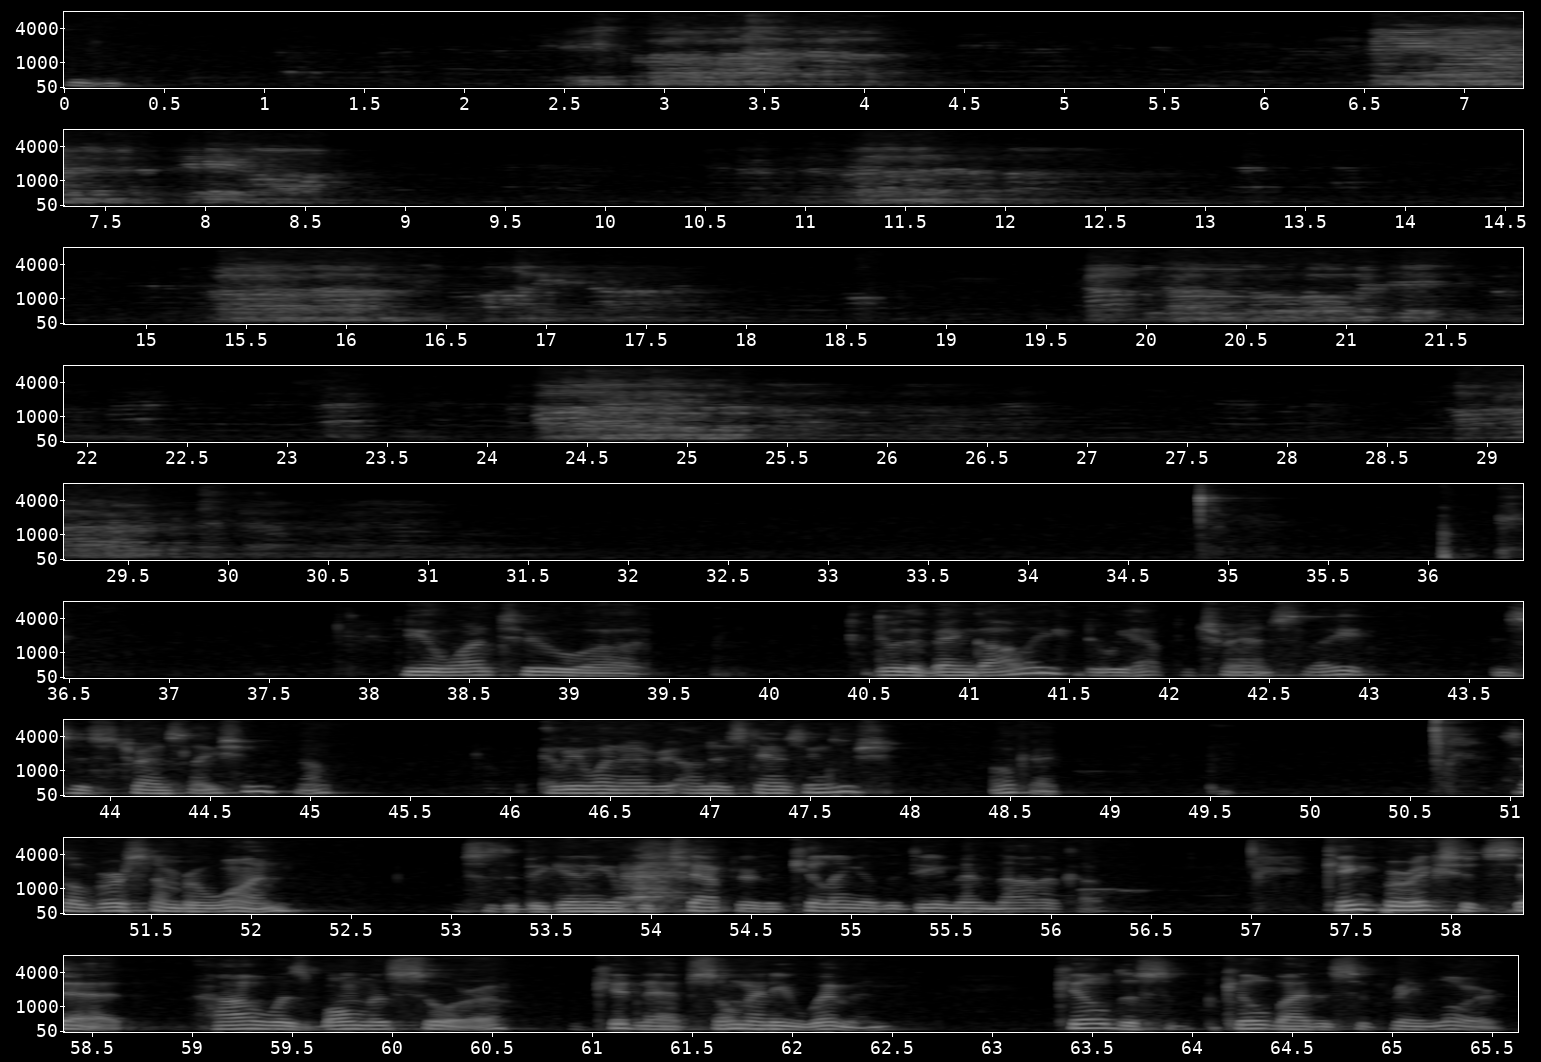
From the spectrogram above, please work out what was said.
Do you want to uh, do the Bengali? Do we have to translate? Is this translation? No? Everyone every, understands English? Okay. So, verse number one, this is the beginning of the chapter, the killing of the demon Naraka. King Parikshit said, How was Bhaumasura, who kidnapped so many women, killed, the, killed by the Supreme Lord?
